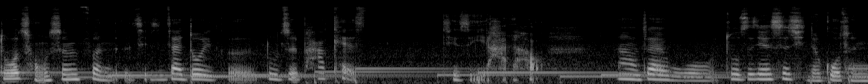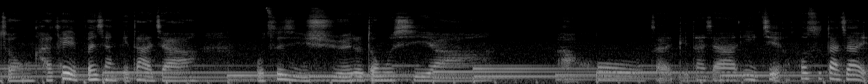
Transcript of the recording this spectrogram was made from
多重身份的，其实再多一个录制 podcast，其实也还好。在我做这件事情的过程中，还可以分享给大家我自己学的东西呀，然后再给大家意见，或是大家也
